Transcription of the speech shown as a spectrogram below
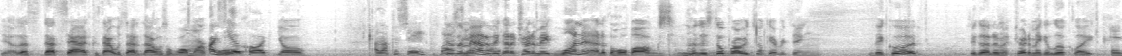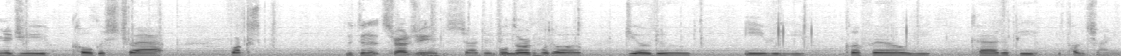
Yeah, that's that's sad because that was that that was a Walmart. I see a card. Y'all, I'm not gonna say. But doesn't see a matter. They got to try to make one out of the whole box. Mm-hmm. they still probably took everything they could. They got to try to make it look like Energy, Koga's Trap, Box Lieutenant Strategy. Strategy, Voltorb. Voltorb, Geodude, Eevee, Clefairy, Caterpie. It's probably shiny.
